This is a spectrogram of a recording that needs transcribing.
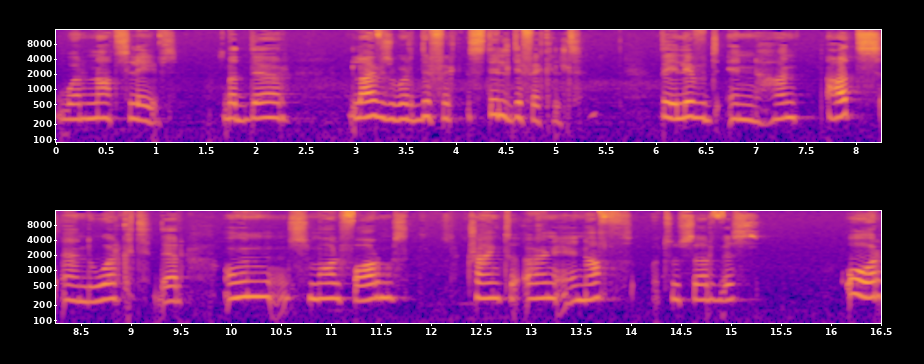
were not slaves, but their lives were still difficult. They lived in huts and worked their own small farms, trying to earn enough to service, or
